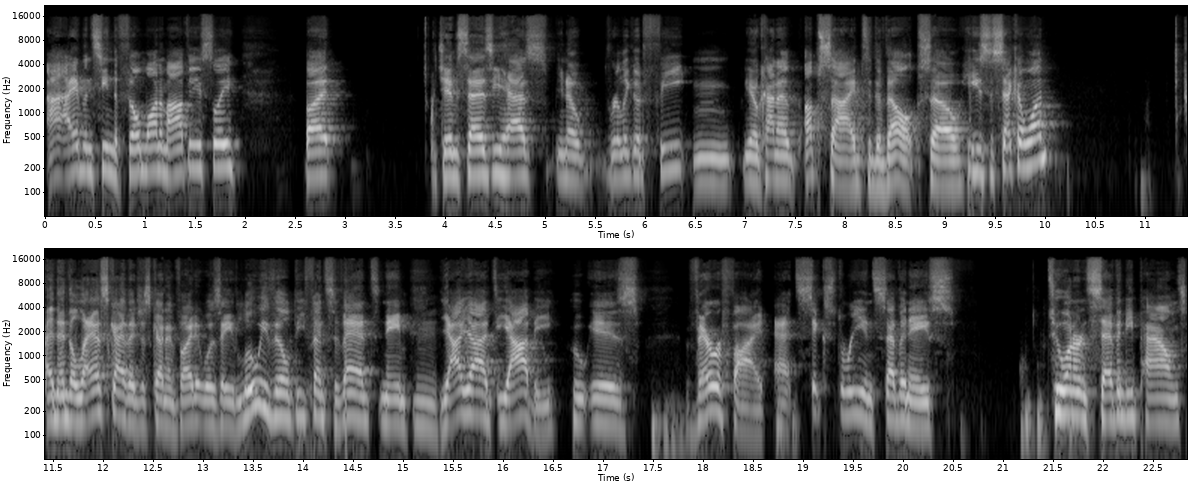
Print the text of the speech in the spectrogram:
I, I haven't seen the film on him, obviously, but Jim says he has, you know, really good feet and, you know, kind of upside to develop. So he's the second one. And then the last guy that just got invited was a Louisville defensive end named Mm. Yaya Diaby, who is verified at 6'3 and 7 ace, 270 pounds,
